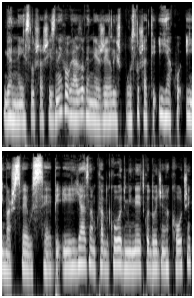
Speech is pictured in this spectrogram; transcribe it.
ga ne slušaš, iz nekog razloga ne želiš poslušati iako imaš sve u sebi. I ja znam kad god mi netko dođe na coaching,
